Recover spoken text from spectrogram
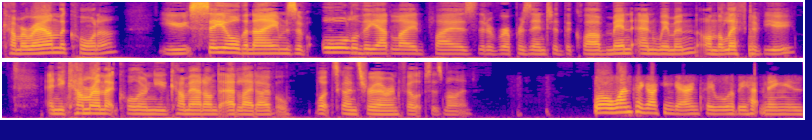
come around the corner? You see all the names of all of the Adelaide players that have represented the club, men and women, on the left of you, and you come around that corner and you come out onto Adelaide Oval. What's going through Erin Phillips's mind? Well, one thing I can guarantee will be happening is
